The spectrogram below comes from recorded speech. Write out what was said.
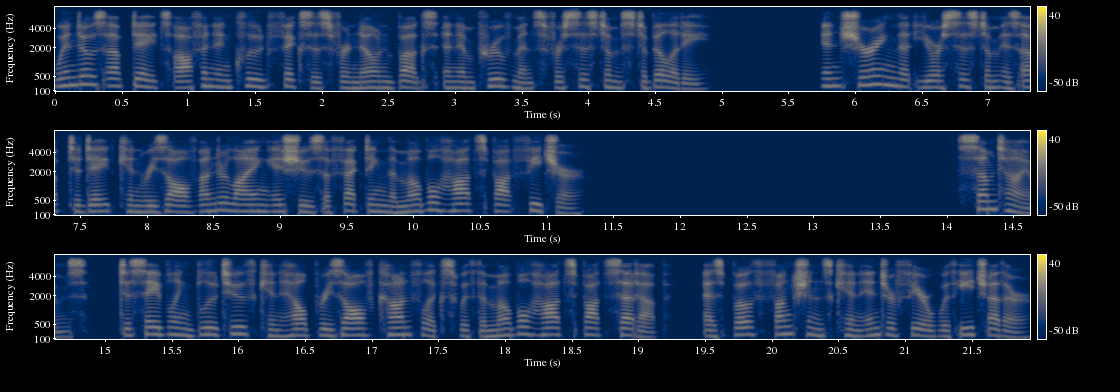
Windows updates often include fixes for known bugs and improvements for system stability. Ensuring that your system is up to date can resolve underlying issues affecting the mobile hotspot feature. Sometimes, disabling Bluetooth can help resolve conflicts with the mobile hotspot setup, as both functions can interfere with each other.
